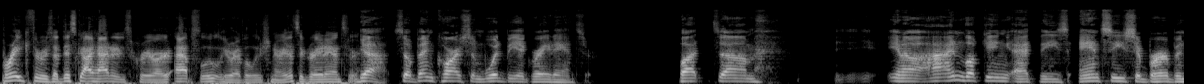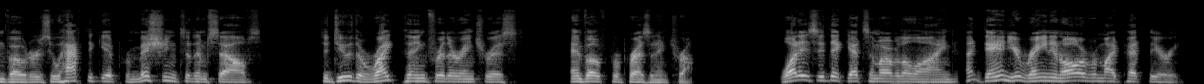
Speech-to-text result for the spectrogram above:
breakthroughs that this guy had in his career are absolutely revolutionary. That's a great answer. Yeah, so Ben Carson would be a great answer. But, um, you know, I'm looking at these antsy suburban voters who have to give permission to themselves to do the right thing for their interest and vote for President Trump. What is it that gets them over the line? Uh, Dan, you're raining all over my pet theory.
